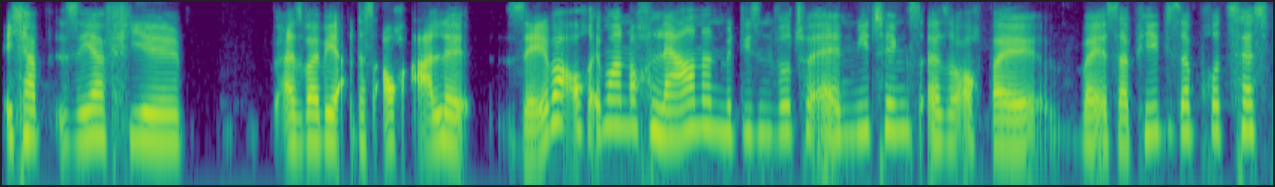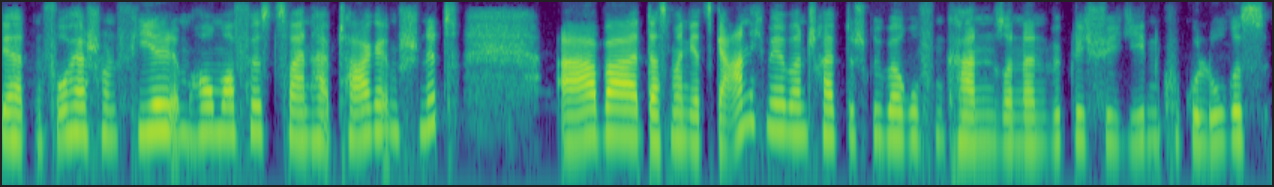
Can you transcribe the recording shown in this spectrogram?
Ich habe sehr viel also weil wir das auch alle selber auch immer noch lernen mit diesen virtuellen Meetings, also auch bei, bei SAP dieser Prozess. Wir hatten vorher schon viel im Homeoffice, zweieinhalb Tage im Schnitt. Aber dass man jetzt gar nicht mehr über den Schreibtisch rüberrufen kann, sondern wirklich für jeden Kokolores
